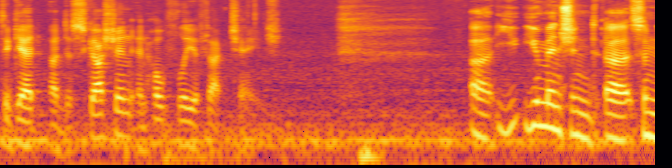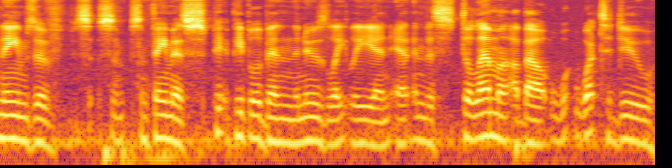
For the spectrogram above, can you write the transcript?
to get a discussion and hopefully affect change. Uh, you, you, mentioned uh, some names of some, some famous p- people who've been in the news lately, and, and, this dilemma about w- what to do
